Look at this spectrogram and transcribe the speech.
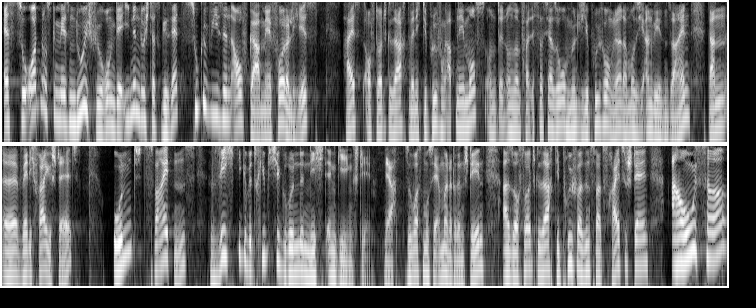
Es zur ordnungsgemäßen Durchführung der Ihnen durch das Gesetz zugewiesenen Aufgaben erforderlich ist, heißt auf Deutsch gesagt, wenn ich die Prüfung abnehmen muss, und in unserem Fall ist das ja so, mündliche Prüfung, ne, da muss ich anwesend sein, dann äh, werde ich freigestellt. Und zweitens, wichtige betriebliche Gründe nicht entgegenstehen. Ja, sowas muss ja immer da drin stehen. Also auf Deutsch gesagt, die Prüfer sind zwar freizustellen, außer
